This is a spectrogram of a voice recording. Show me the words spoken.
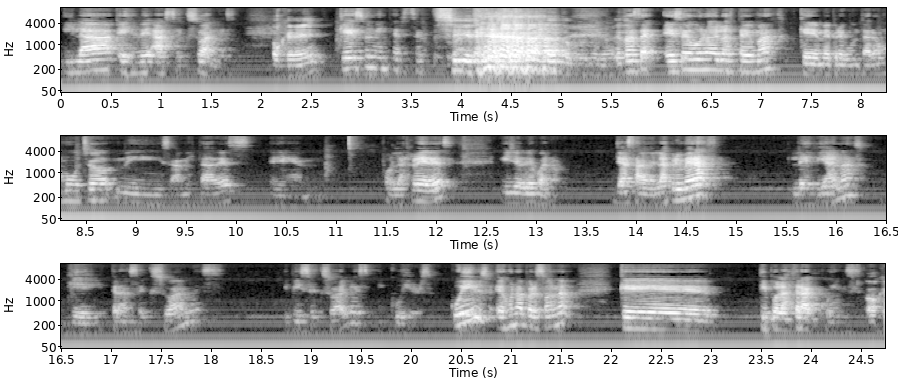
y la A es de asexuales. Ok. ¿Qué es un intersexual? Sí, es Entonces, ese es uno de los temas que me preguntaron mucho mis amistades eh, por las redes. Y yo les bueno, ya saben, las primeras, lesbianas, gay, transexuales, bisexuales y queers. Queers es una persona que, tipo las drag queens, Ok.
